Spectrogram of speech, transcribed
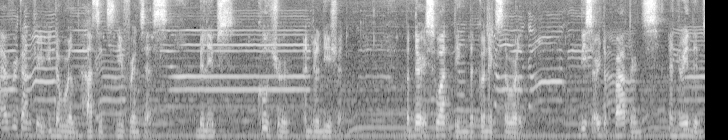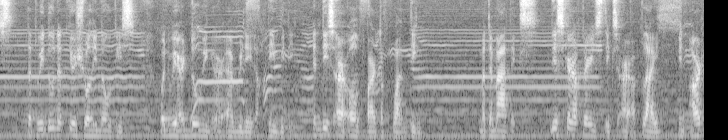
Every country in the world has its differences, beliefs, culture, and tradition. But there is one thing that connects the world. These are the patterns and rhythms that we do not usually notice when we are doing our everyday activity. And these are all part of one thing mathematics. These characteristics are applied in art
